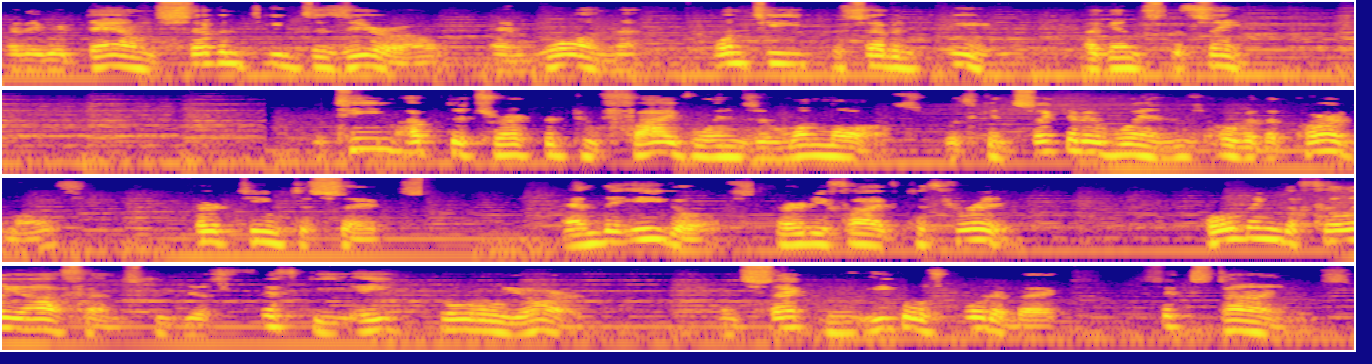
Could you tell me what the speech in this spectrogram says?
where they were down 17 to 0 and won 20 to 17 against the Saints. The team upped its record to 5 wins and 1 loss with consecutive wins over the Cardinals 13 to 6 and the Eagles 35 to 3, holding the Philly offense to just 58 total yards and sacked the Eagles quarterback 6 times.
